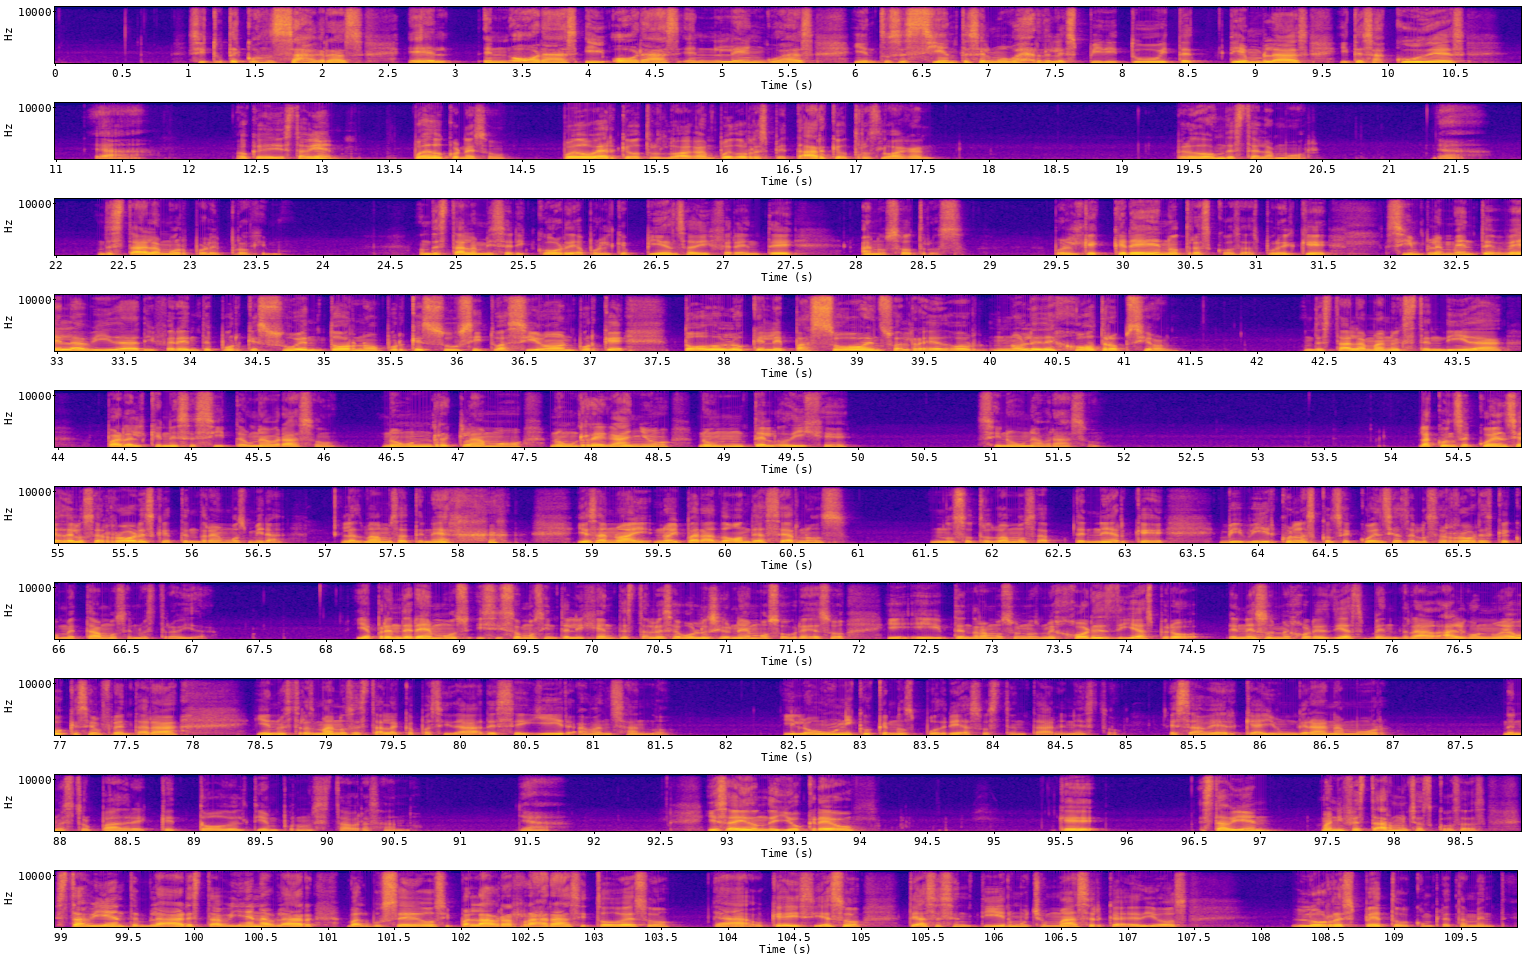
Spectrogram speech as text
Si tú te consagras, el, en horas y horas en lenguas y entonces sientes el mover del espíritu y te tiemblas y te sacudes. Ya, ok, está bien, puedo con eso. Puedo ver que otros lo hagan, puedo respetar que otros lo hagan. Pero ¿dónde está el amor? Ya, ¿dónde está el amor por el prójimo? ¿Dónde está la misericordia por el que piensa diferente a nosotros? por el que cree en otras cosas, por el que simplemente ve la vida diferente porque su entorno, porque su situación, porque todo lo que le pasó en su alrededor no le dejó otra opción. ¿Dónde está la mano extendida para el que necesita un abrazo? No un reclamo, no un regaño, no un te lo dije, sino un abrazo. La consecuencia de los errores que tendremos, mira, las vamos a tener. y esa no hay, no hay para dónde hacernos. Nosotros vamos a tener que vivir con las consecuencias de los errores que cometamos en nuestra vida. Y aprenderemos, y si somos inteligentes, tal vez evolucionemos sobre eso y, y tendremos unos mejores días, pero en esos mejores días vendrá algo nuevo que se enfrentará y en nuestras manos está la capacidad de seguir avanzando. Y lo único que nos podría sustentar en esto es saber que hay un gran amor de nuestro Padre que todo el tiempo nos está abrazando. Ya. Y es ahí donde yo creo que está bien manifestar muchas cosas. Está bien temblar, está bien hablar balbuceos y palabras raras y todo eso. Ya, ok, si eso te hace sentir mucho más cerca de Dios, lo respeto completamente.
